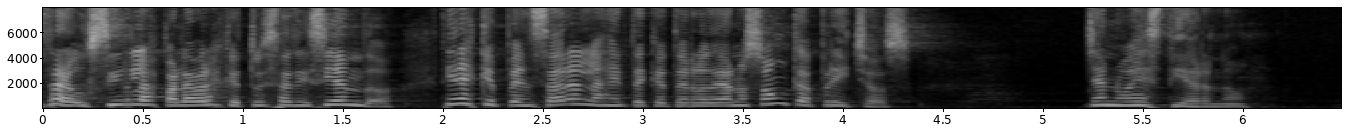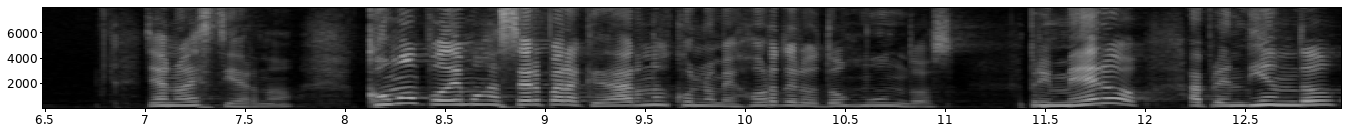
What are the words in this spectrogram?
traducir las palabras que tú estás diciendo. Tienes que pensar en la gente que te rodea, no son caprichos. Ya no es tierno, ya no es tierno. ¿Cómo podemos hacer para quedarnos con lo mejor de los dos mundos? Primero, aprendiendo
